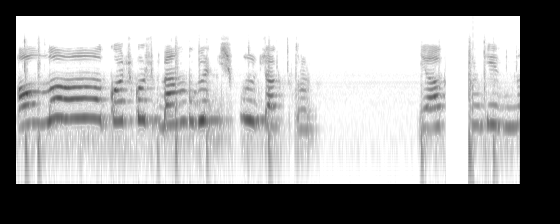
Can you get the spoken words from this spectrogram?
Allah koş koş ben bugün iş bulacaktım. Kendine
